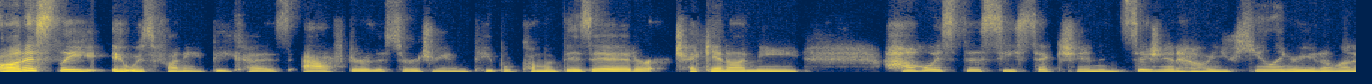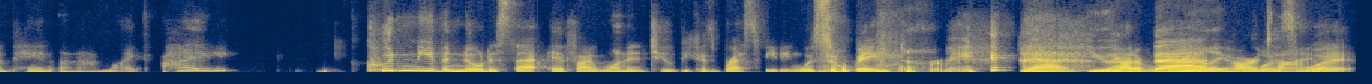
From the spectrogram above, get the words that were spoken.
Honestly, it was funny because after the surgery, when people come and visit or check in on me, how is the C-section incision? How are you healing? Are you in a lot of pain? And I'm like, I couldn't even notice that if I wanted to because breastfeeding was so painful for me. Yeah. You Like, had a really hard was time. What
